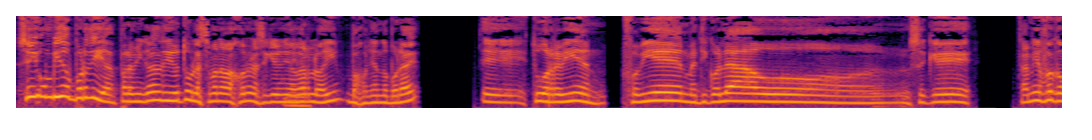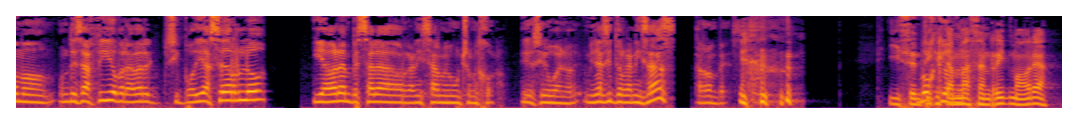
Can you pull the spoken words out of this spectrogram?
Sí, un video por día para mi canal de YouTube, la semana bajonera, si quieren ir a verlo ahí, bajoneando por ahí. Eh, estuvo re bien, fue bien, metí colado, no sé qué. También fue como un desafío para ver si podía hacerlo y ahora empezar a organizarme mucho mejor. Y decir, bueno, mirá si te organizás, la rompes. ¿Y sentís ¿Vos que estás más en ritmo ahora?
